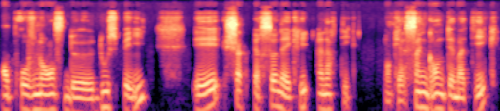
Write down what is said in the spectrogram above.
en provenance de 12 pays, et chaque personne a écrit un article. Donc il y a cinq grandes thématiques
